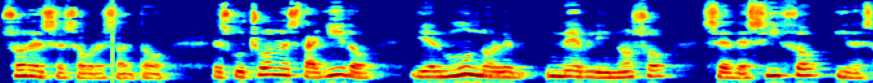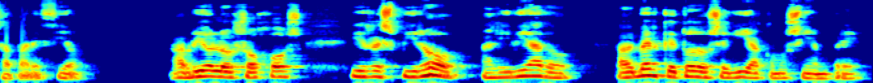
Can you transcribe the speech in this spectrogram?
Soren se sobresaltó, escuchó un estallido y el mundo neblinoso se deshizo y desapareció. Abrió los ojos y respiró aliviado al ver que todo seguía como siempre.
